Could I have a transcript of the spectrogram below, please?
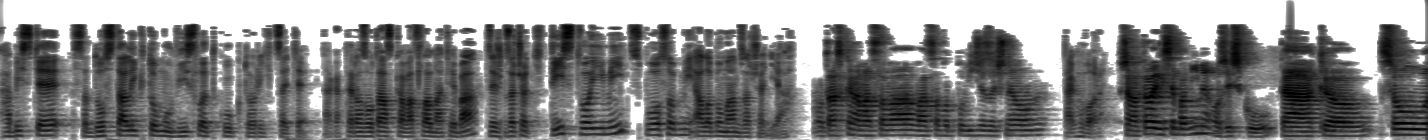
aby ste sa dostali k tomu výsledku, ktorý chcete. Tak a teraz otázka Václav na teba. Chceš začať ty s tvojimi spôsobmi, alebo mám začať ja? Otázka na Václava, Václav odpoví, že začne on. Tak hovor. Přátelé, když se bavíme o zisku, tak jsou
